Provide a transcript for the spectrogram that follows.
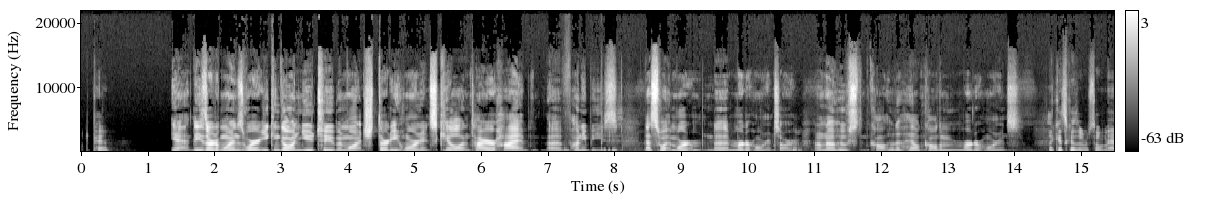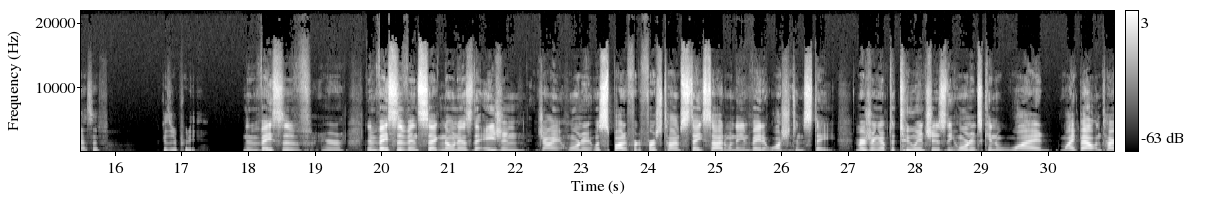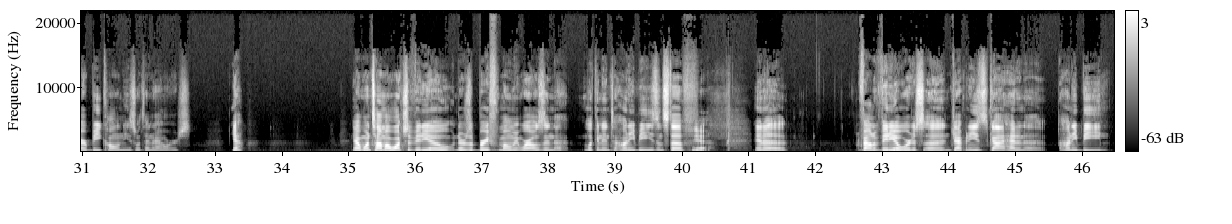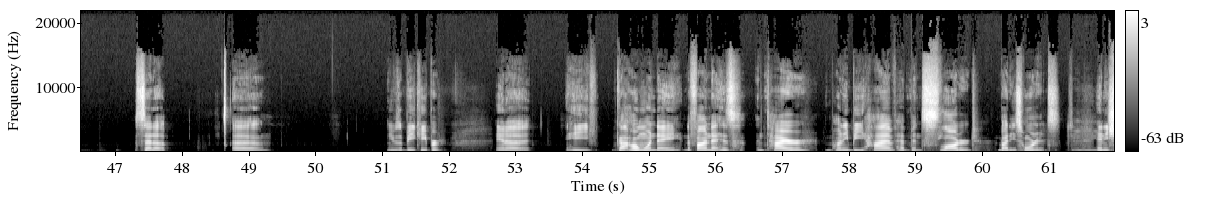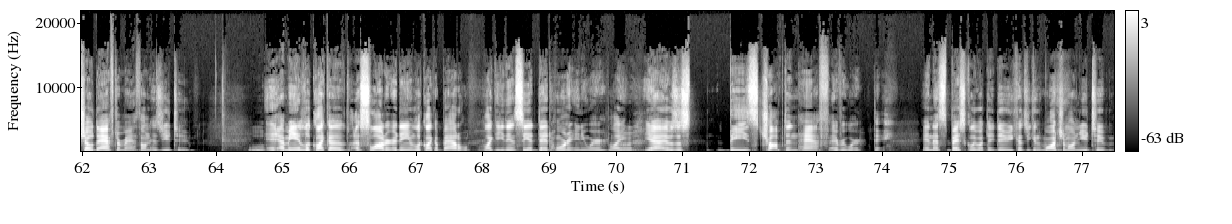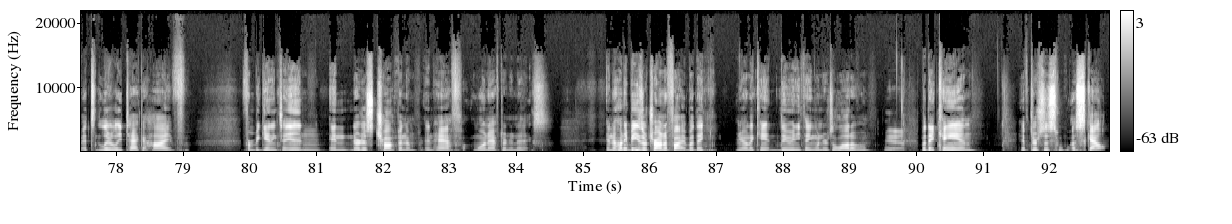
Japan. Yeah, these are the ones where you can go on YouTube and watch 30 hornets kill an entire hive of honeybees. That's what mur- the murder hornets are. Hmm. I don't know who's called who the hell called them murder hornets. Like it's because they were so massive. Because they're pretty. The invasive here, the invasive insect known as the Asian giant hornet was spotted for the first time stateside when they invaded Washington State. Measuring up to two inches, the hornets can wide wipe out entire bee colonies within hours. Yeah. Yeah, one time I watched a video. There was a brief moment where I was into looking into honeybees and stuff. Yeah. and uh found a video where this uh Japanese guy had an, a honeybee set up. Uh, he was a beekeeper, and uh, he got home one day to find that his entire honeybee hive had been slaughtered by these hornets, and he showed the aftermath on his YouTube. It, I mean, it looked like a, a slaughter. It didn't even look like a battle. Like you didn't see a dead hornet anywhere. Like Oh. yeah, it was just bees chopped in half everywhere. Dang. And that's basically what they do because you can watch them on YouTube. It's literally attack a hive from beginning to end, Mhm. and they're just chopping them in half one after the next. And the honeybees are trying to fight, but they, you know, they can't do anything when there's a lot of them. Yeah. But they can if there's just a scout.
